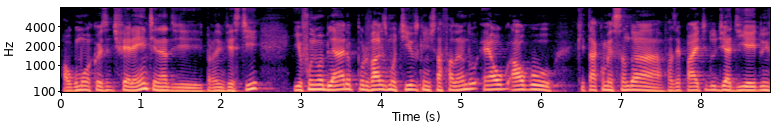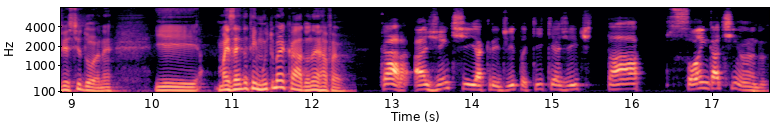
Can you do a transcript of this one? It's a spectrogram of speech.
alguma coisa diferente né, para investir. E o fundo imobiliário, por vários motivos que a gente está falando, é algo, algo que está começando a fazer parte do dia a dia do investidor, né? E, mas ainda tem muito mercado, né, Rafael? Cara, a gente acredita aqui que a gente está só engatinhando.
